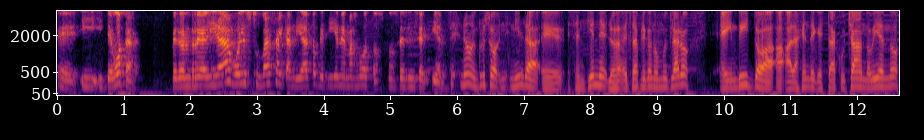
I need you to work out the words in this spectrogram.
eh, y, y te vota pero en realidad vos le subás al candidato que tiene más votos. No sé si se entiende. no, incluso Nilda, eh, se entiende, lo está explicando muy claro, e invito a, la gente que está escuchando, viendo,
